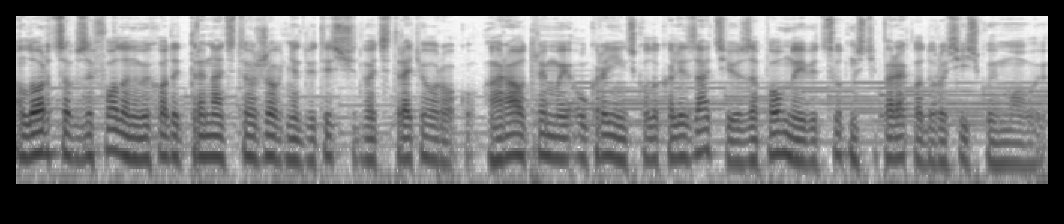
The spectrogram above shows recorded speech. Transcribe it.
Lords of the Fallen виходить 13 жовтня 2023 року. Гра отримує українську локалізацію за повної відсутності перекладу російською мовою.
